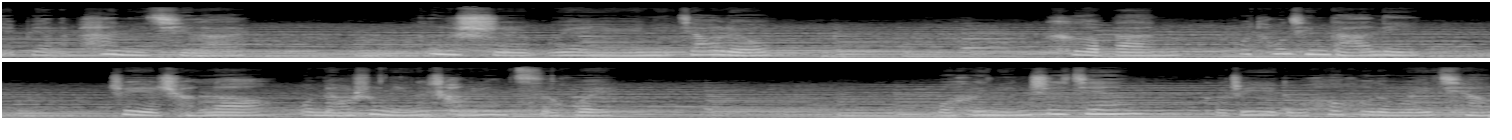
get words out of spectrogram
也变得叛逆起来，更是不愿意与你交流，刻板。不通情达理，这也成了我描述您的常用词汇。我和您之间隔着一堵厚厚的围墙，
